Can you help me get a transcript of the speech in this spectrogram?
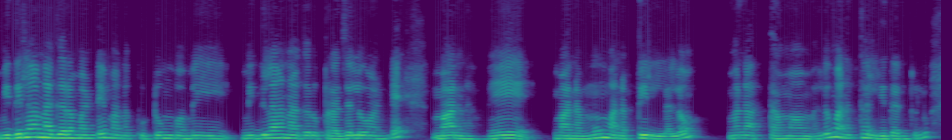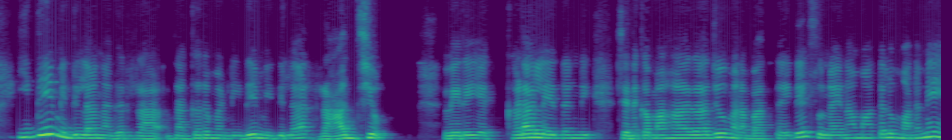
మిథిలా నగరం అంటే మన కుటుంబమే. మిథిలా నగరు ప్రజలు అంటే మనమే. మనము మన పిల్లలు మన అత్తమామలు మన తల్లిదండ్రులు. ఇదే మిథిలా నగర రా నగరం అండి. ఇదే మిథిలా రాజ్యం. వేరే ఎక్కడా లేదండి. జనక మహారాజు మన భర్త అయితే సునైనా మాతలు మనమే.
